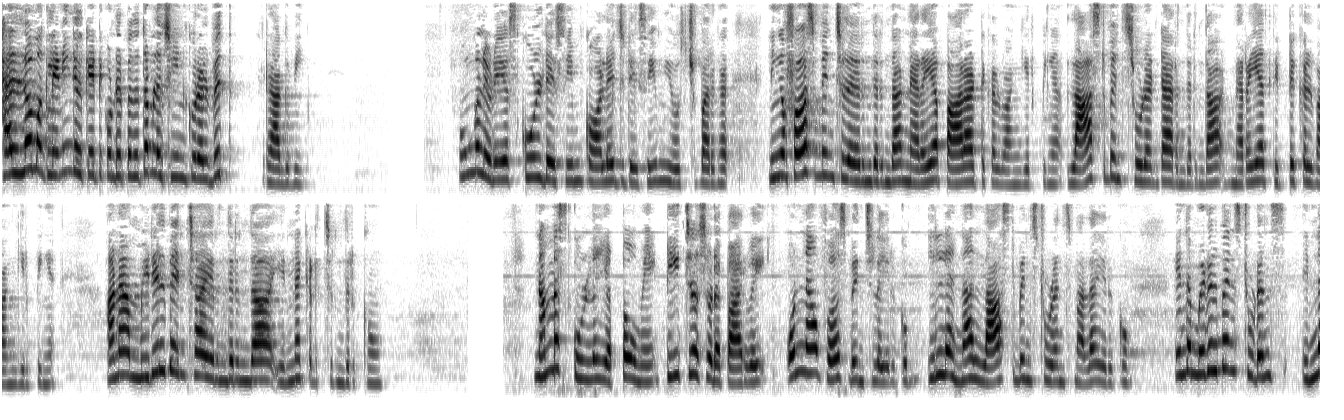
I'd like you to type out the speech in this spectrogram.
ஹலோ மக்களே நீங்கள் கேட்டுக்கொண்டிருப்பது தமிழச்சியின் குரல் வித் ராகவி. உங்களுடைய ஸ்கூல் டேஸையும் காலேஜ் டேஸையும் யோசிச்சு பாருங்கள் நீங்கள் ஃபர்ஸ்ட் பெஞ்சில் இருந்திருந்தால் நிறைய பாராட்டுகள் வாங்கியிருப்பீங்க. லாஸ்ட் பெஞ்ச் ஸ்டூடெண்ட்டாக இருந்திருந்தால் நிறைய திட்டுக்கள் வாங்கியிருப்பீங்க. ஆனால் மிடில் பெஞ்சாக இருந்திருந்தால் என்ன கிடச்சிருந்துருக்கும்? நம்ம ஸ்கூலில் எப்போவுமே டீச்சர்ஸோட பார்வை ஒன்றா ஃபர்ஸ்ட் பெஞ்சில் இருக்கும். இல்லைன்னா லாஸ்ட் பெஞ்ச் ஸ்டூடெண்ட்ஸ் மேலே இருக்கும். இந்த மிடில் பெஞ்ச் ஸ்டூடெண்ட்ஸ் என்ன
